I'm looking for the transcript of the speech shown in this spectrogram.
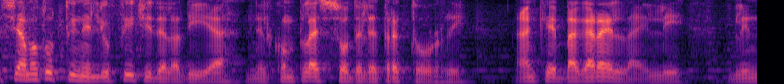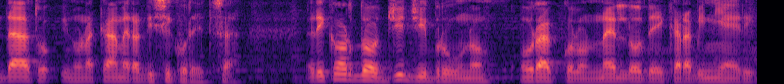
Siamo tutti negli uffici della DIA, nel complesso delle Tre Torri. Anche Bagarella è lì, blindato in una camera di sicurezza. Ricordo Gigi Bruno, ora colonnello dei Carabinieri,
